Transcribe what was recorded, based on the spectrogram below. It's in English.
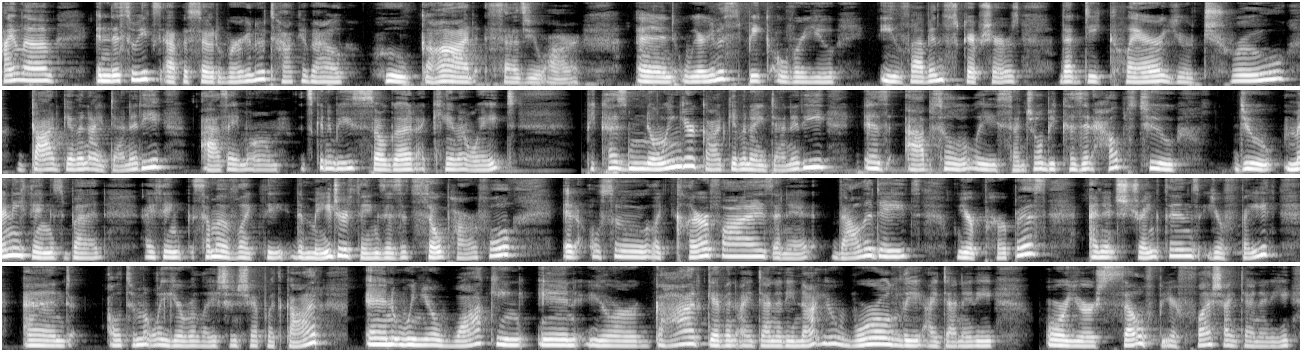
Hi, love. In this week's episode, we're going to talk about who God says you are. And we're going to speak over you 11 scriptures that declare your true God given identity as a mom. It's going to be so good. I cannot wait because knowing your God given identity is absolutely essential because it helps to do many things, but I think some of like the the major things is it's so powerful. It also like clarifies and it validates your purpose and it strengthens your faith and ultimately your relationship with God. And when you're walking in your God given identity, not your worldly identity or your self, your flesh identity,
